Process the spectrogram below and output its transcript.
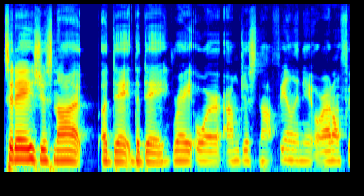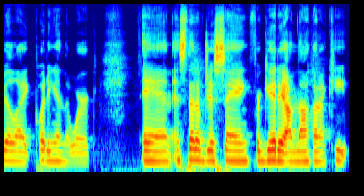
today's just not a day, the day, right? Or I'm just not feeling it, or I don't feel like putting in the work and instead of just saying, forget it, I'm not going to keep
